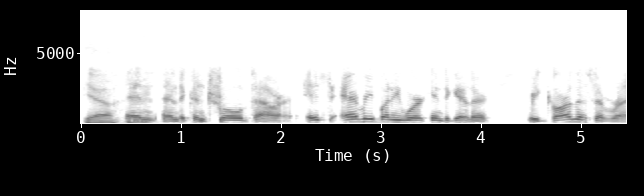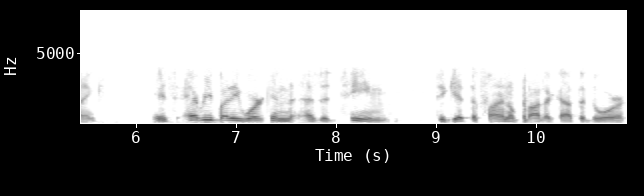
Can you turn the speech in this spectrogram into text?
Yeah. And and the control tower. It's everybody working together, regardless of rank. It's everybody working as a team to get the final product out the door,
